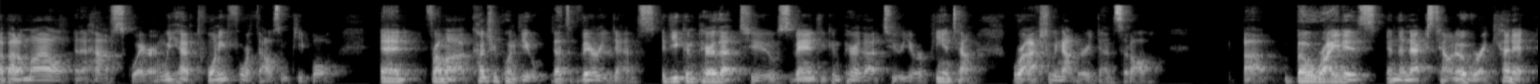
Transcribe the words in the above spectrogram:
about a mile and a half square, and we have 24,000 people. And from a country point of view, that's very dense. If you compare that to Savannah, if you compare that to European town, we're actually not very dense at all. Uh, Wright is in the next town over in Kennett,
